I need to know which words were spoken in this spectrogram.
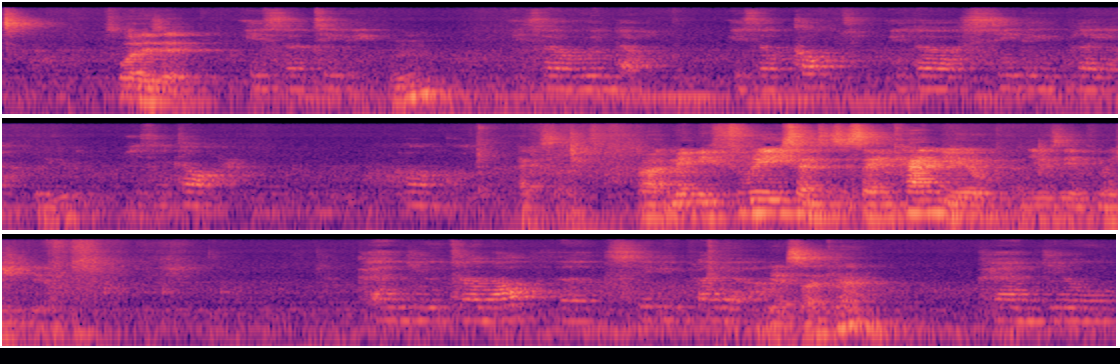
So what is it? It's a TV. Hmm? It's a window. It's a coat. It's a CD player. Very good. It's a door. Oh, Excellent. Alright, maybe three sentences saying can you and use the information here. Can you turn off the CD player? Yes, I can. Can you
